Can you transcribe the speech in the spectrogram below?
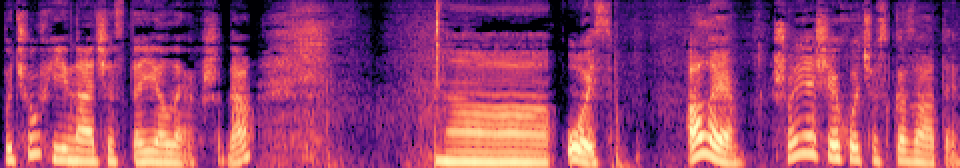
почув їй наче стає легше. Да? А, ось. Але що я ще хочу сказати?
